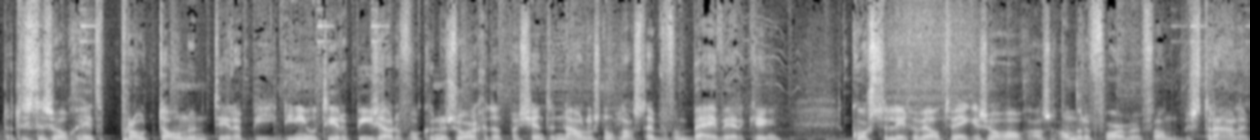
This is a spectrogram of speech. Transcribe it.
Dat is de zogeheten protonentherapie. Die nieuwe therapie zou ervoor kunnen zorgen dat patiënten nauwelijks nog last hebben van bijwerkingen. Kosten liggen wel twee keer zo hoog als andere vormen van bestralen.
